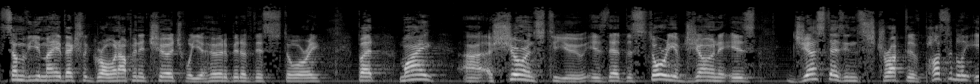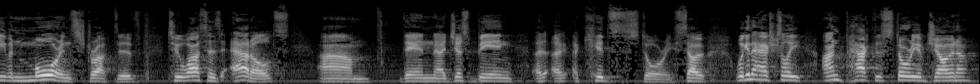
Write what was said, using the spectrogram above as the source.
some of you may have actually grown up in a church where you heard a bit of this story. But my uh, assurance to you is that the story of Jonah is just as instructive, possibly even more instructive to us as adults um, than uh, just being a, a, kid's story. So we're going to actually unpack the story of Jonah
